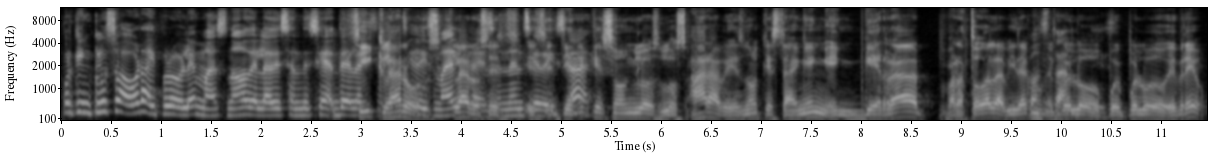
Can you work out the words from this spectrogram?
Porque incluso ahora hay problemas, ¿no? De la descendencia de, la Sí, descendencia claro, de Ismael y claro, la se, descendencia se de entiende que son los, los árabes, ¿no? Que están en, en guerra para toda la vida con el pueblo, pue- pueblo hebreo.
